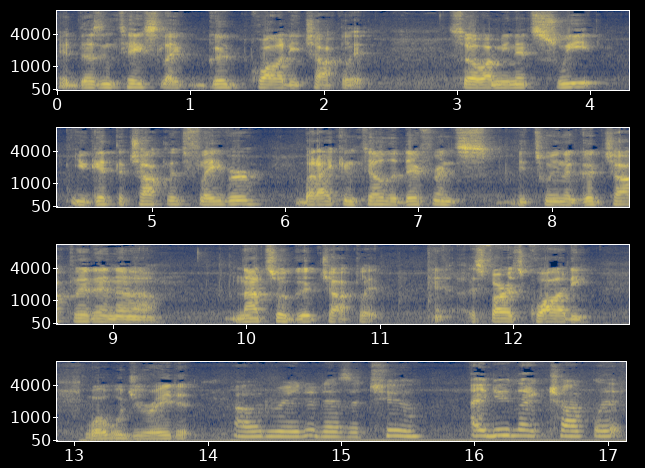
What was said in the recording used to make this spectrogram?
It doesn't taste like good quality chocolate. So I mean, it's sweet. You get the chocolate flavor, but I can tell the difference between a good chocolate and a not so good chocolate as far as quality. What would you rate it? I would rate it as a two. I do like chocolate,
